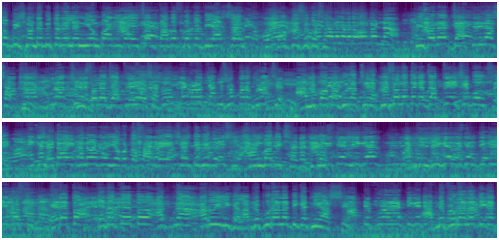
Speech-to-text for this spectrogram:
চব্বিশ ঘণ্টার ভিতরে রেলের নিয়ম পাল্টাইছেন আপনি- কাগজপত্র দিয়ে আসছেন সবকিছু করছেন। পিছনের যাত্রীরা সাক্ষী। পিছনের যাত্রীরা সাক্ষী। আপনি। আমি কথা ঘুরাচ্ছি না। পিছনে থেকে যাত্রী এসে বলছে। সেটা এখানেও ইয়ে করতেছে আপনি এশিয়ান টিভিতে সাংবাদিক সেটা ঠিক আছে। এটা তো এটাতে তো আপনার আরও ইলিগাল আপনি পুরানো টিকিট নিয়ে আসছেন। আপনি পুরানো টিকিট আপনি পুরানো টিকিট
